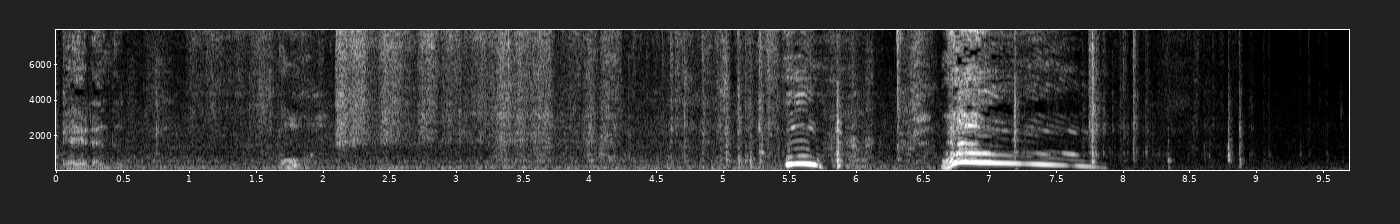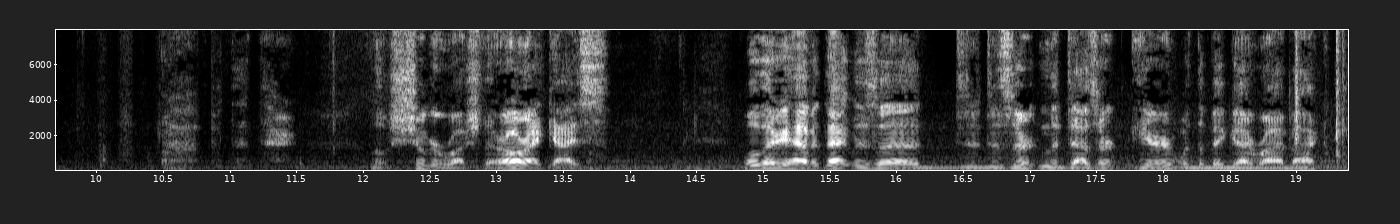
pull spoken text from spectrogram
Okay, it ended. Ooh. Woo! Woo! Ah, put that there. A little sugar rush there. All right, guys. Well, there you have it. That was a dessert in the desert here with the big guy Ryback.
